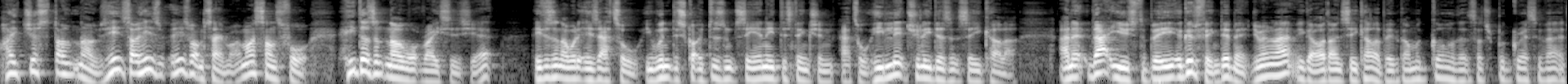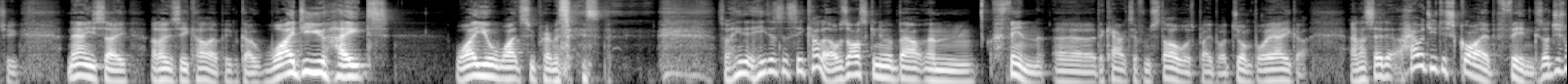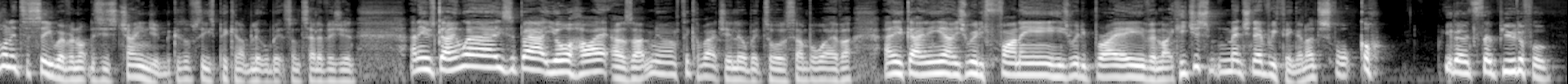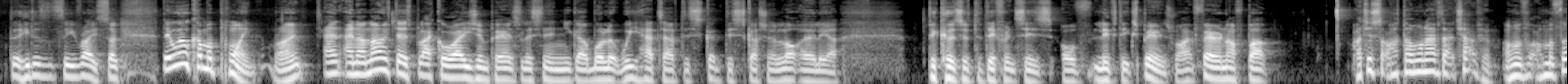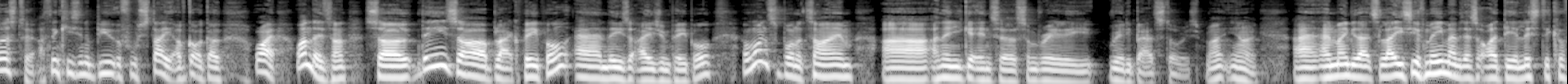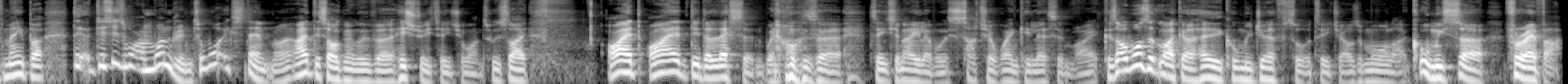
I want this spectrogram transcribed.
I just don't know. So here's here's what I'm saying. Right, my son's four. He doesn't know what race is yet. He doesn't know what it is at all. He wouldn't describe. Doesn't see any distinction at all. He literally doesn't see color. And it, that used to be a good thing, didn't it? Do you remember that? You go, I don't see colour. People go, oh my God, that's such a progressive attitude. Now you say, I don't see colour. People go, why do you hate, why are you a white supremacist? so he, he doesn't see colour. I was asking him about um, Finn, uh, the character from Star Wars played by John Boyega. And I said, how would you describe Finn? Because I just wanted to see whether or not this is changing, because obviously he's picking up little bits on television. And he was going, well, he's about your height. I was like, I think I'm actually a little bit taller than some, but whatever. And he's going, you know, he's really funny, he's really brave, and like he just mentioned everything. And I just thought, God, you know, it's so beautiful that he doesn't see race. So there will come a point, right? And and I know if there's black or Asian parents listening, you go, well, look, we had to have this discussion a lot earlier because of the differences of lived experience, right? Fair enough, but I just I don't want to have that chat with him. I'm I'm averse to it. I think he's in a beautiful state. I've got to go right one day, son. So these are black people and these are Asian people, and once upon a time, uh, and then you get into some really really bad stories, right? You know, and, and maybe that's lazy of me, maybe that's idealistic of me, but th- this is what I'm wondering: to what extent, right? I had this argument with a history teacher once. Was like I I did a lesson when I was uh, teaching A level. It's such a wanky lesson, right? Because I wasn't like a hey, call me Geoff sort of teacher. I was more like call me sir forever.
